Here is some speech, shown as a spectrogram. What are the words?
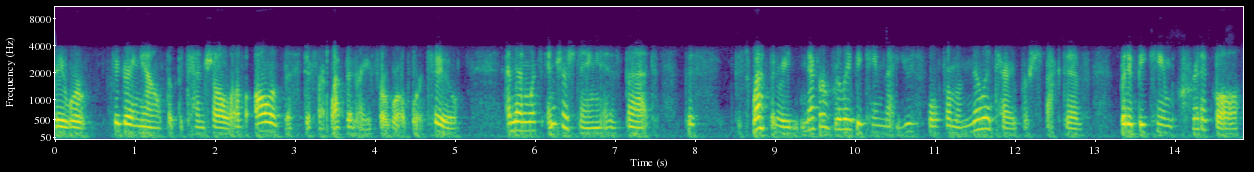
they were figuring out the potential of all of this different weaponry for World War II. And then what's interesting is that this this weaponry never really became that useful from a military perspective, but it became critical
